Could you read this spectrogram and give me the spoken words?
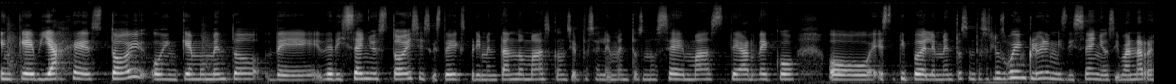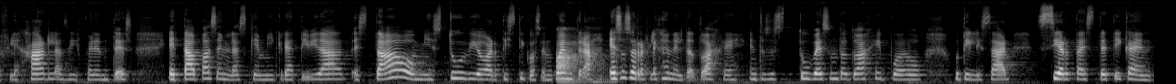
en, qué viaje estoy o en qué momento de, diseño estoy si es que estoy experimentando más con ciertos elementos no sé más de art deco o este tipo de elementos entonces los voy a incluir en mis diseños y van a reflejar las diferentes etapas en las las que mi creatividad está o mi estudio artístico se encuentra. Ah. Eso se refleja en el tatuaje. Entonces tú ves un tatuaje y puedo utilizar cierta estética en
